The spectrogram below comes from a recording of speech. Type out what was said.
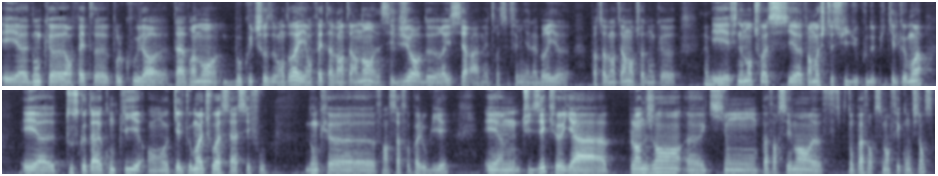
Et euh, donc, euh, en fait, euh, pour le coup, genre, tu as vraiment beaucoup de choses devant toi. Et en fait, à 21 ans, c'est dur de réussir à mettre sa famille à l'abri euh, à partir de 21 ans. Tu vois, donc, euh, et finalement, tu vois, si, enfin, moi, je te suis du coup depuis quelques mois. Et tout ce que tu as accompli en quelques mois, tu vois, c'est assez fou. Donc, enfin, ça, faut pas l'oublier. Et tu disais qu'il y a plein de gens euh, qui ont pas forcément, euh, pas forcément fait confiance.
